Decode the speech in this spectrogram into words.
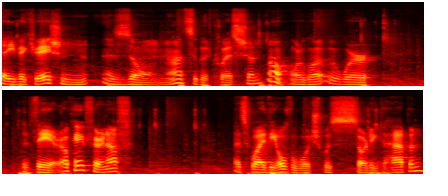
evacuation zone? Oh, that's a good question. Oh, we're, we're there. Okay, fair enough. That's why the Overwatch was starting to happen.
